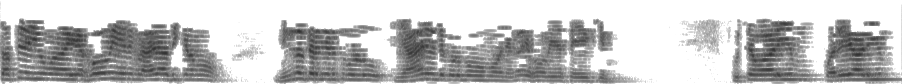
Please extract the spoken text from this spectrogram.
സത്യയുമായ യഹോവയെ നിങ്ങൾ ആരാധിക്കണമോ? നിങ്ങൾ തെരഞ്ഞെടുത്തുകൊള്ളൂ ഞാനും എന്റെ കുടുംബവുമോ ഞങ്ങളെ യഹോവയെ സേവിക്കും കുറ്റവാളിയും കൊലയാളിയും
